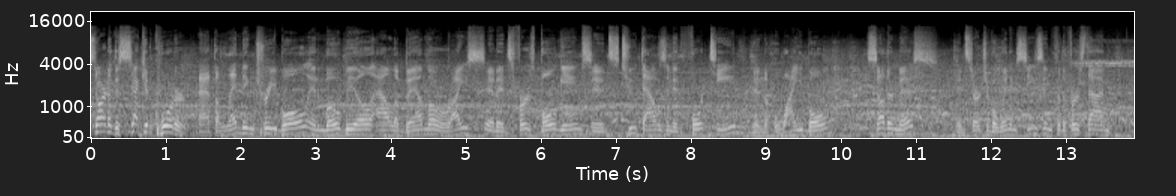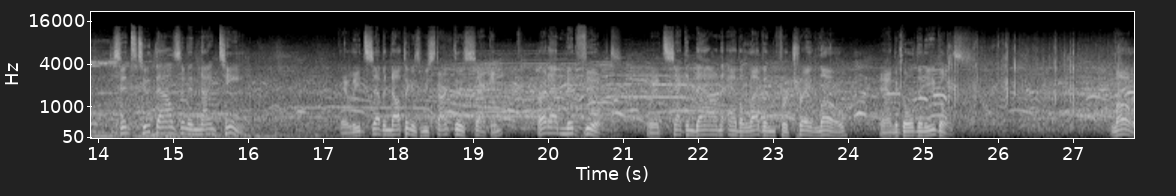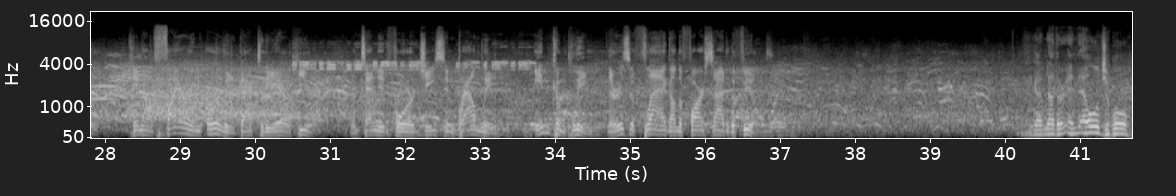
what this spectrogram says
Start of the second quarter at the LendingTree Bowl in Mobile, Alabama. Rice in its first bowl game since 2014 in the Hawaii Bowl. Southern Miss in search of a winning season for the first time since 2019. They lead 7-0 as we start this second right at midfield with second down and 11 for Trey Lowe and the Golden Eagles. Lowe Came out firing early back to the air here. Intended for Jason Brownlee. Incomplete. There is a flag on the far side of the field. Got another ineligible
